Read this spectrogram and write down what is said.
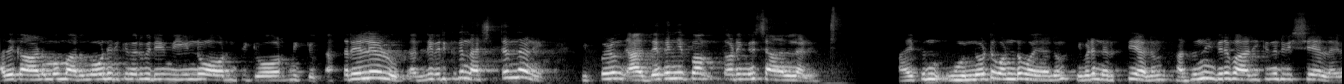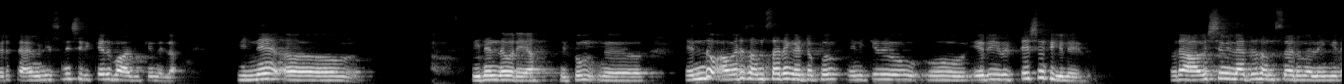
അത് കാണുമ്പോൾ മറന്നുകൊണ്ടിരിക്കുന്നവർ വരെയും വീണ്ടും ഓർമ്മിപ്പിക്കും ഓർമ്മിക്കും. അത്രയല്ലേ ഉള്ളൂ. അതിൽ ഇവർക്കൊക്കെ നഷ്ടം എന്താണ്? ഇപ്പോഴും അദ്ദേഹം ഇപ്പം തുടങ്ങിയ ചാനലാണ് അതിപ്പം മുന്നോട്ട് കൊണ്ടുപോയാലും ഇവിടെ നിർത്തിയാലും അതൊന്നും ഇവരെ ബാധിക്കുന്ന ഒരു വിഷയമല്ല. ഇവരെ ഫാമിലീസിനെ ശരിക്കും അത് ബാധിക്കുന്നില്ല. പിന്നെ പിന്നെന്താ പറയാ? ഇപ്പം എന്തോ അവരെ സംസാരം കേട്ടപ്പോൾ എനിക്കൊരു ഒരു ഇറിറ്റേഷൻ ഫീൽ ചെയ്തു. ഒരാവശ്യമില്ലാത്ത സംസാരം അല്ലെങ്കിൽ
